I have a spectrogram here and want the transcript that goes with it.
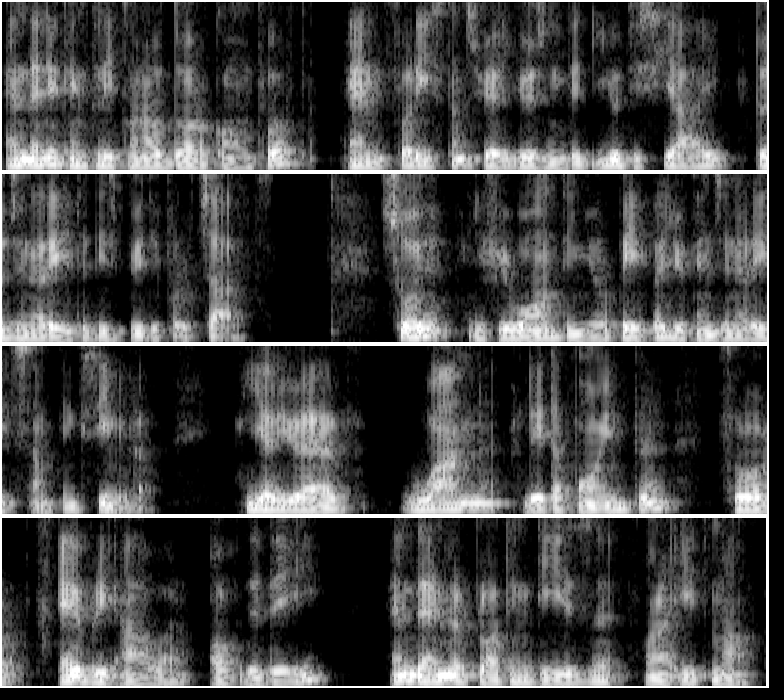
And then you can click on outdoor comfort. And for instance, we are using the UTCI to generate these beautiful charts. So if you want in your paper, you can generate something similar. Here you have one data point for every hour of the day. And then we're plotting these on a heat map,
